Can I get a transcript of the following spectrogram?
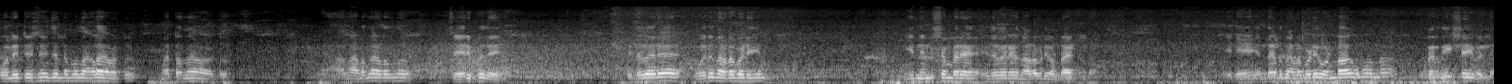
പോലീസ് സ്റ്റേഷനിൽ ചെല്ലുമ്പോൾ നാളെ ആവട്ടെ മറ്റന്നാൾ ആവട്ടെ. ഞാൻ നടന്ന് നടന്ന് ചെരുപ്പ് തേഞ്ഞു ഇതുവരെ ഒരു നടപടിയും ഈ നിമിഷം വരെ ഇതുവരെ നടപടി ഉണ്ടായിട്ടില്ല. ഇനി എന്തെങ്കിലും നടപടി ഉണ്ടാകുമെന്ന് പ്രതീക്ഷയുമില്ല.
